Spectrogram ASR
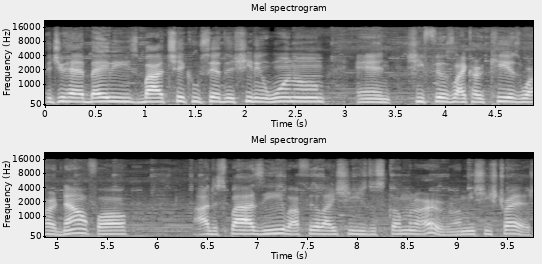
that you had babies by a chick who said that she didn't want them and she feels like her kids were her downfall, I despise Eve. I feel like she's the scum of the earth. I mean, she's trash.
